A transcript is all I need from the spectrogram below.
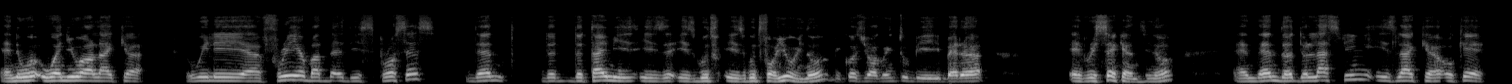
and w- when you are like uh, really uh, free about the, this process then the, the time is, is is good is good for you you know because you are going to be better every second you know. And then the, the last thing is like uh, okay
